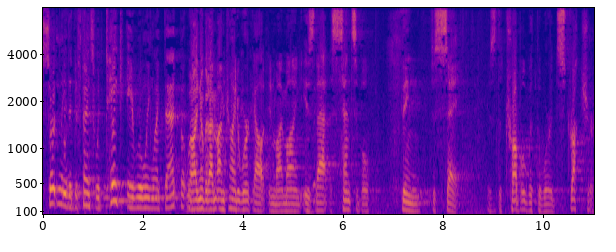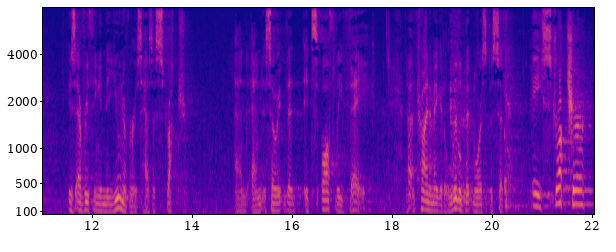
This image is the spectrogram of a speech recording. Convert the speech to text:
certainly the defense would take a ruling like that, but well, I know, but I'm, I'm trying to work out in my mind: is that a sensible thing to say? Is the trouble with the word structure is everything in the universe has a structure. And, and so it, it's awfully vague. And I'm trying to make it a little bit more specific. A structure,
